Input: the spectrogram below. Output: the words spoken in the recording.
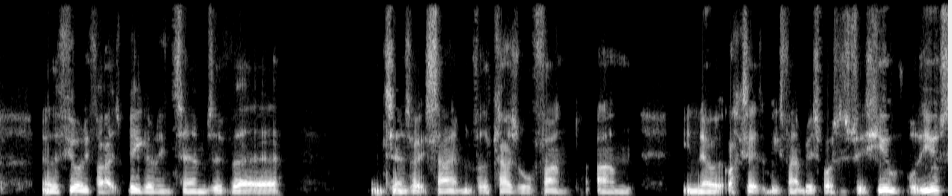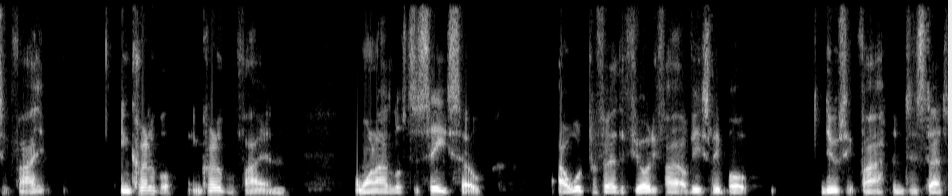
You know, the Fury fight is bigger in terms of uh, in terms of excitement for the casual fan, and you know, like I said, it's the biggest fight in British boxing history. It's huge, but the Usyk fight, incredible, incredible fight, and one I'd love to see. So, I would prefer the Fury fight, obviously, but Usyk fight happened instead.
